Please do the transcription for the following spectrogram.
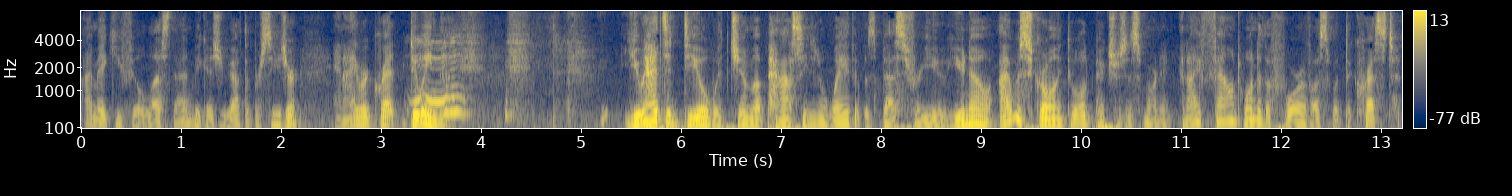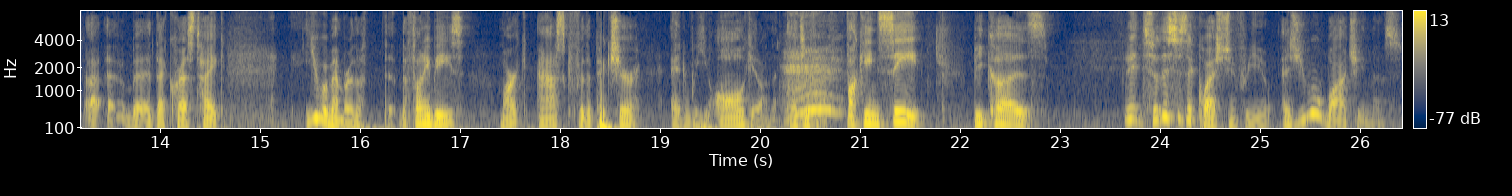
I make you feel less than because you got the procedure, and I regret doing that. You had to deal with Gemma passing in a way that was best for you. You know, I was scrolling through old pictures this morning, and I found one of the four of us with the crest uh, uh, at that crest hike. You remember the the funny bees? Mark asked for the picture, and we all get on the edge of our fucking seat because. So this is a question for you. As you were watching this,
